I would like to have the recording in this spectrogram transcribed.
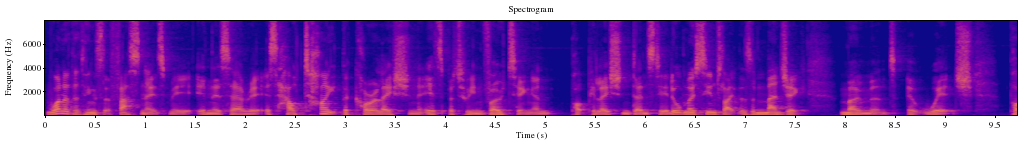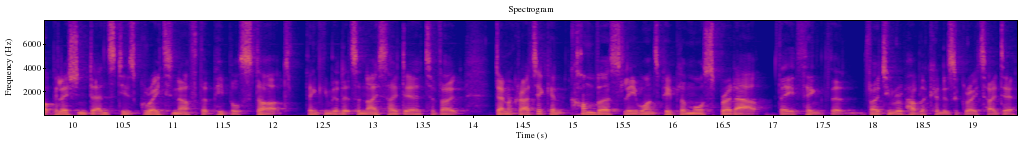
One of the things that fascinates me in this area is how tight the correlation is between voting and population density. It almost seems like there's a magic moment at which population density is great enough that people start thinking that it's a nice idea to vote Democratic. And conversely, once people are more spread out, they think that voting Republican is a great idea.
